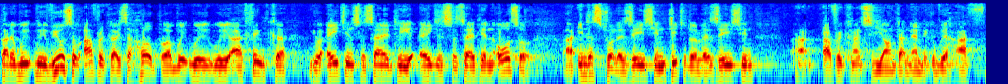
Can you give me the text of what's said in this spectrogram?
but we, we view South Africa as a hope. Uh, we, we, we, I think uh, your aging society, aging society, and also uh, industrialization, digitalization, Africa is young dynamic. We have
